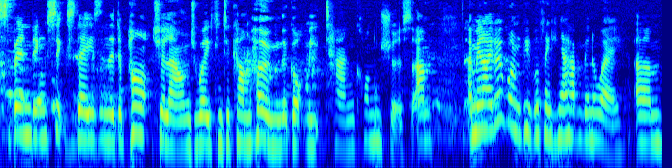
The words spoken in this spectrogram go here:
spending six days in the departure lounge waiting to come home that got me tan conscious. Um, I mean, I don't want people thinking I haven't been away, because um,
